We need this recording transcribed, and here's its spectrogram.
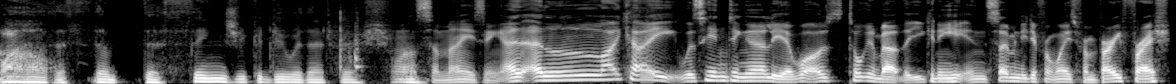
wow, the, the the things you could do with that fish. Well, that's amazing. And, and like I was hinting earlier, what I was talking about, that you can eat in so many different ways from very fresh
